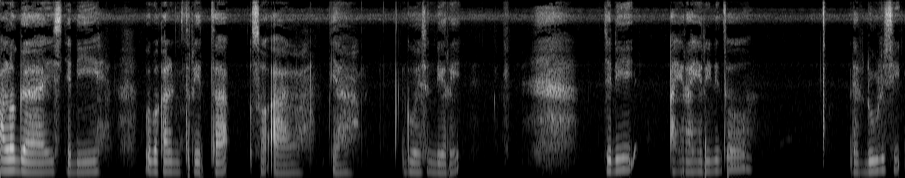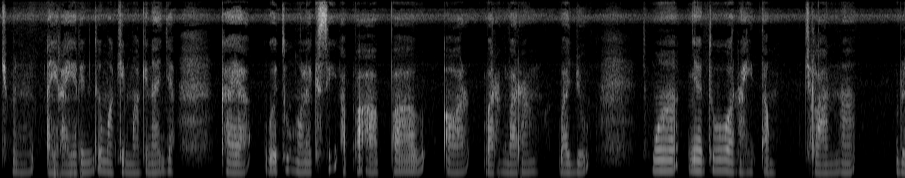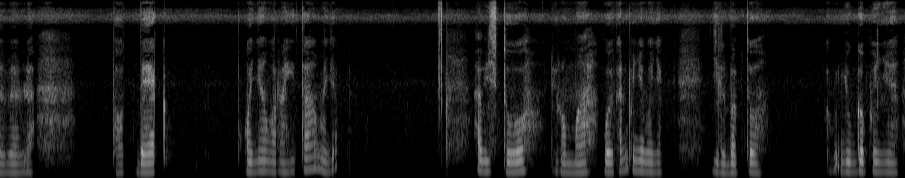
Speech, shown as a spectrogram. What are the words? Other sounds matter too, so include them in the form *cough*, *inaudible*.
Halo guys, jadi gue bakalan cerita soal ya gue sendiri. Jadi akhir-akhir ini tuh dari dulu sih, cuman akhir-akhir ini tuh makin-makin aja kayak gue tuh ngoleksi apa-apa or barang-barang baju semuanya tuh warna hitam celana bla bla bla tote bag pokoknya warna hitam aja. Habis tuh di rumah gue kan punya banyak jilbab tuh. Gue juga punya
